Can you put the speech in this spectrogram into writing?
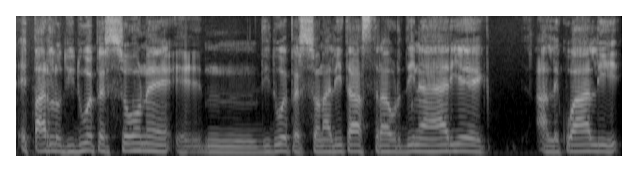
E parlo di due persone, eh, di due personalità straordinarie alle quali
